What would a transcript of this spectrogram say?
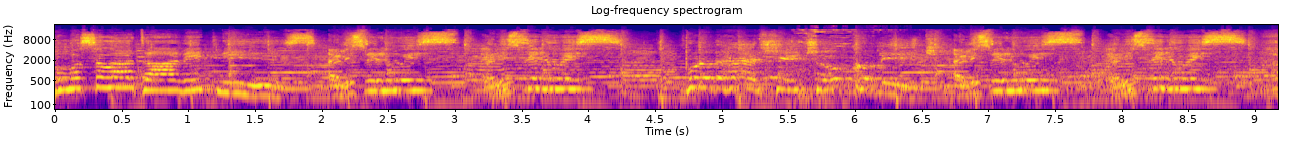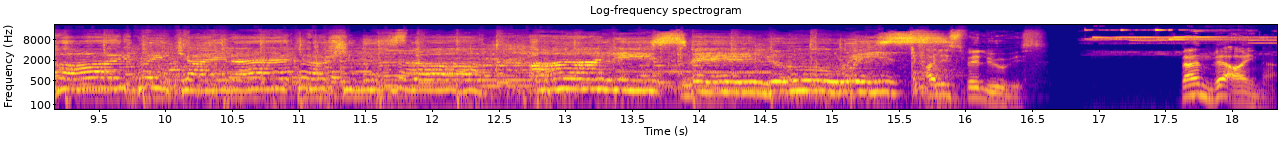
bu masala davetliyiz. Alice ve Louis, Alice ve Louis, Burada her şey çok komik. Alice ve Louis, Alice ve Louis. Harika hikayeler karşınızda. Alice ve Louis. Alice ve Lewis. Ben ve Ayna.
